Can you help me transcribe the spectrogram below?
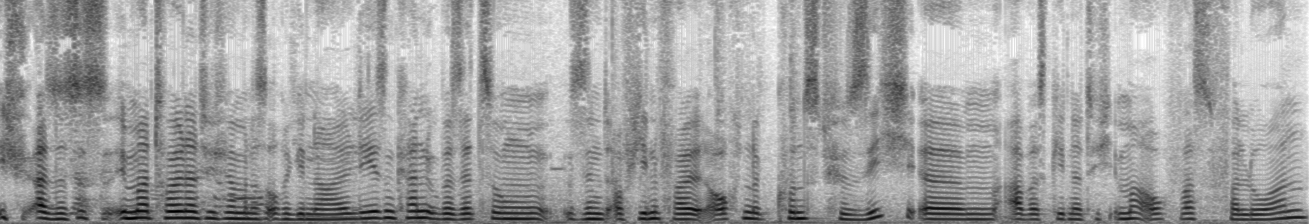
Ich, also es ist immer toll natürlich, wenn man das Original lesen kann. Übersetzungen sind auf jeden Fall auch eine Kunst für sich, ähm, aber es geht natürlich immer auch was verloren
